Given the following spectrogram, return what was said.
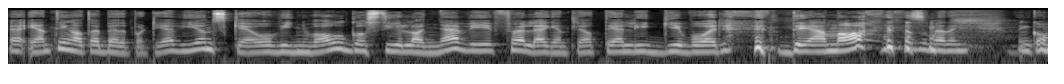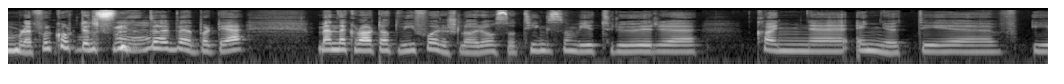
Én eh, ting er at Arbeiderpartiet vi ønsker å vinne valg og styre landet. Vi føler egentlig at det ligger i vår DNA, som er den, den gamle forkortelsen til Arbeiderpartiet. Men det er klart at vi foreslår jo også ting som vi tror kan eh, ende ut i, i,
